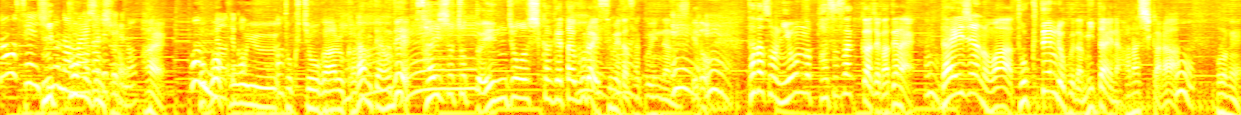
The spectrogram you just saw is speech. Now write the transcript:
の選手日の名前が出てるの？のはい。こ本こはこういう特徴があるからみたいなので最初ちょっと炎上しかけたぐらい攻めた作品なんですけどただその日本のパスサッカーじゃ勝てない。大事なのは得点力だみたいな話からうん。このね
